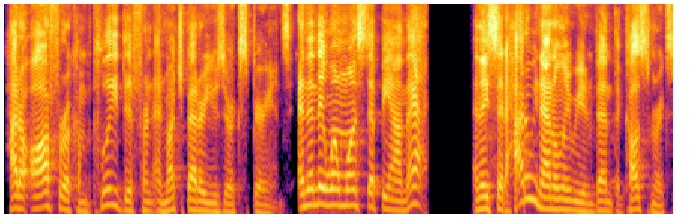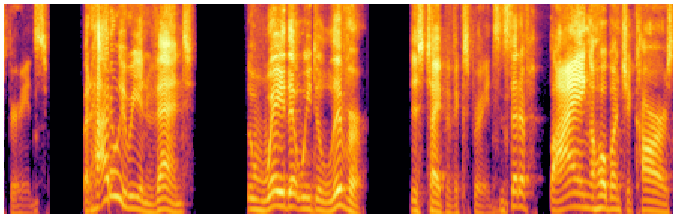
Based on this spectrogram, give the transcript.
how to offer a completely different and much better user experience. And then they went one step beyond that. And they said, how do we not only reinvent the customer experience, but how do we reinvent the way that we deliver this type of experience. Instead of buying a whole bunch of cars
